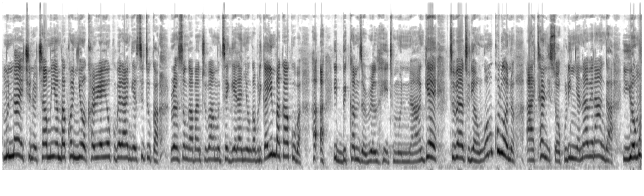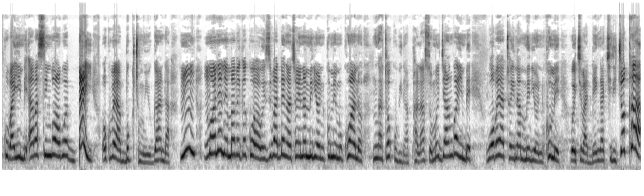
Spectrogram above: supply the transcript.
Munnaye kino kyamuyambako nnyo kariya y'okubeera ng'esituka. Lwensonga abantu bamutegeera nnyo nga buli kayimba kakuba haa it becomes a real hit munnange. Tubeera tuli awo ng'omukulu ono atandise okulinnya n'abeera nga y'omu ku bayimbi abasinga obwebbeyi okubeera booked mu uganda. Mm, mwonene emabegako wawe zibadde nga tolina miliyoni kumi mukwano nga tokubira palaso mujangu oyimbe wobeera tolina miliyoni kumi bwekibadde nga kiri kyokka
